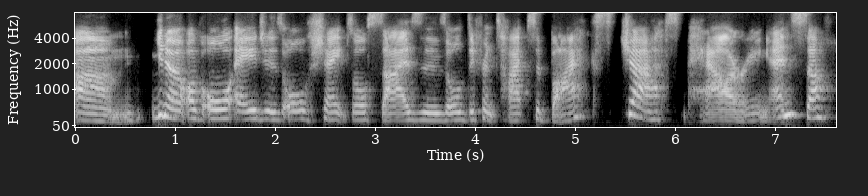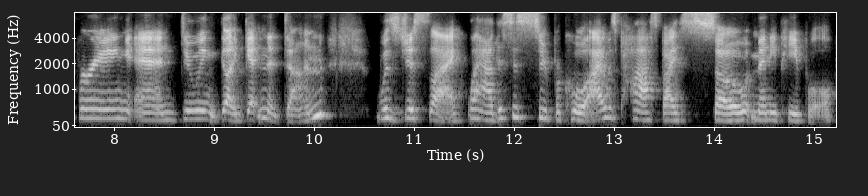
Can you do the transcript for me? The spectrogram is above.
um, you know, of all ages, all shapes, all sizes, all different types of bikes, just powering and suffering and doing like getting it done was just like, wow, this is super cool. I was passed by so many people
